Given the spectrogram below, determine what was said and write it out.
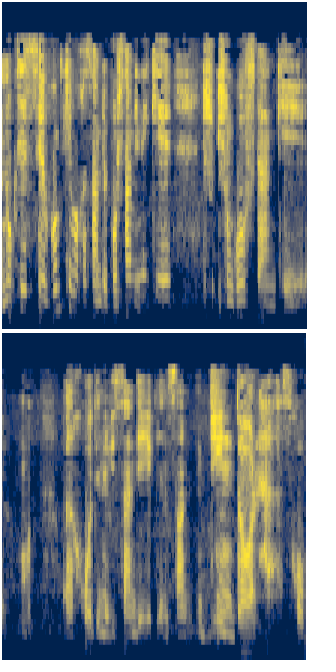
نکته سوم که می‌خواستم بپرسم اینه که ایشون گفتن که خود نویسنده یک انسان دیندار هست. خب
